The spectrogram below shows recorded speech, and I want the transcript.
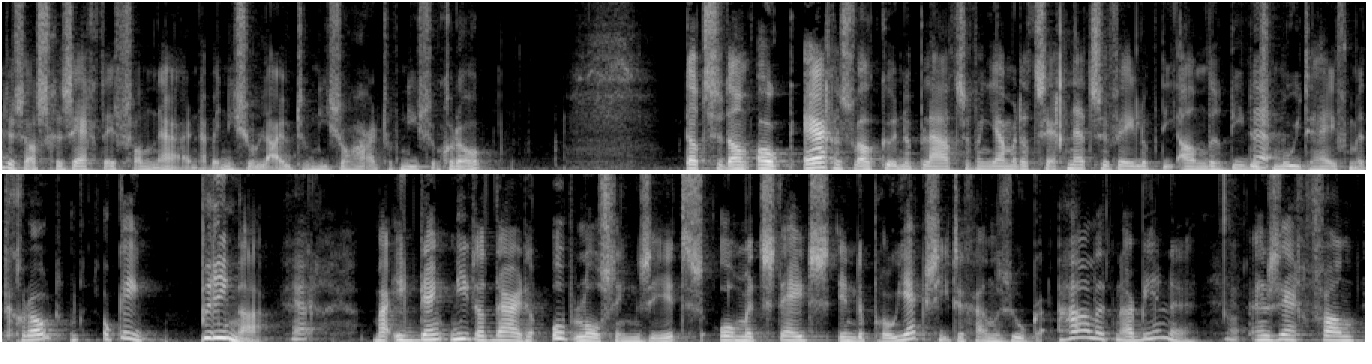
Dus als gezegd is van, nou, nou ben niet zo luid of niet zo hard of niet zo groot. Dat ze dan ook ergens wel kunnen plaatsen van, ja, maar dat zegt net zoveel op die ander die dus Ja. moeite heeft met groot. Oké, prima. Ja. Maar ik denk niet dat daar de oplossing zit om het steeds in de projectie te gaan zoeken. Haal het naar binnen Ja. en zeg van,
